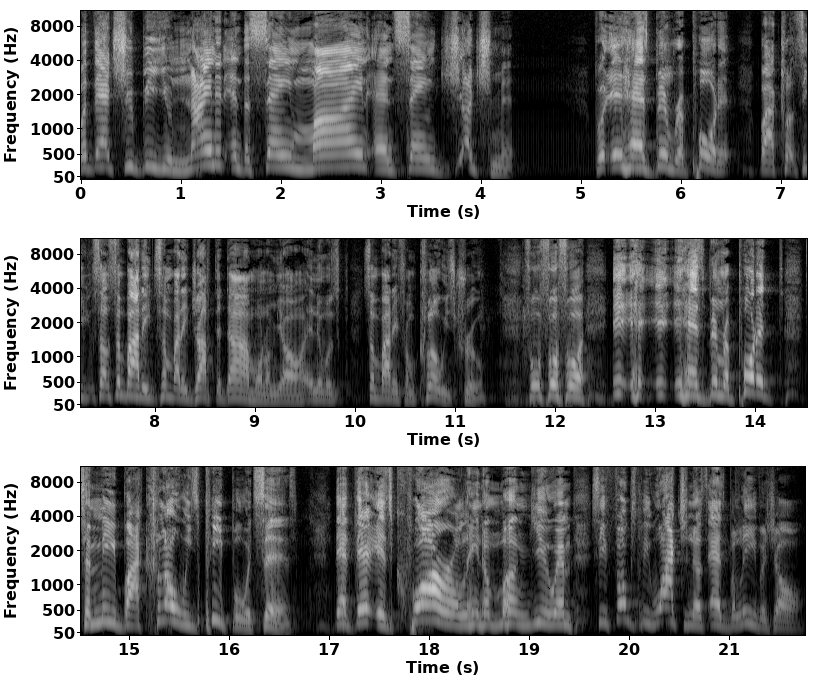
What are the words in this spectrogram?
but that you be united in the same mind and same judgment. For it has been reported by see somebody somebody dropped a dime on them, y'all, and it was somebody from Chloe's crew. For for for it, it, it has been reported to me by Chloe's people. It says that there is quarreling among you, and see, folks be watching us as believers, y'all.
